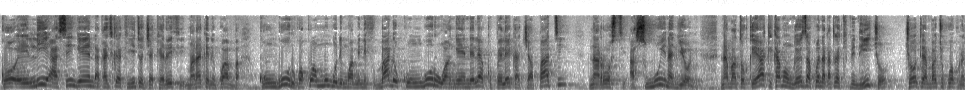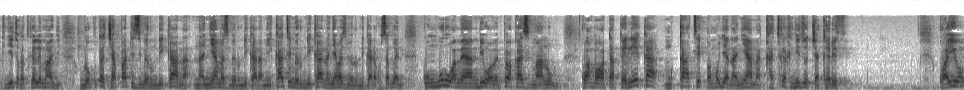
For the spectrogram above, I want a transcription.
Kwao eliya asingeenda katika kijito cha kerithi maanake ni kwamba kunguru kwa kuwa mungu ni mwaminifu bado kunguru wangeendelea kupeleka chapati na rosti asubuhi na jioni. Na matokeo yake kama ungeweza kwenda katika kipindi hicho chote ambacho kuwa kuna kijito katika ile maji ungekuta chapati zimerundikana na nyama zimerundikana mikate imerundikana na nyama zimerundikana. Kwa sababu gani? Kunguru wameambiwa wamepewa kazi maalum kwamba watapeleka mkate pamoja na nyama katika kijito cha kerithi. Kwa hiyo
